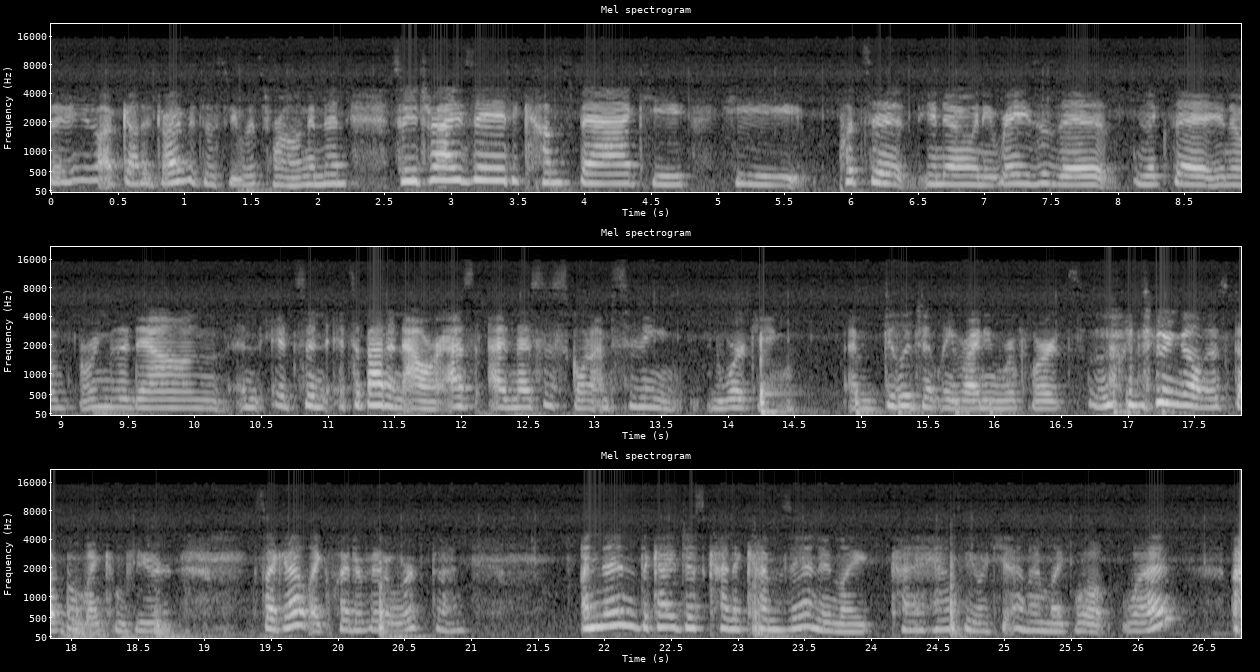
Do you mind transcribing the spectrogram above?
saying, you know, I've got to drive it to see what's wrong. And then, so he drives it, he comes back, he, he puts it, you know, and he raises it, looks it, you know, brings it down. And it's an, it's about an hour as, and as this is going, I'm sitting working I'm diligently writing reports and doing all this stuff on my computer. So I got like quite a bit of work done. And then the guy just kind of comes in and like kind of hands me like, yeah, and I'm like, well, what?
